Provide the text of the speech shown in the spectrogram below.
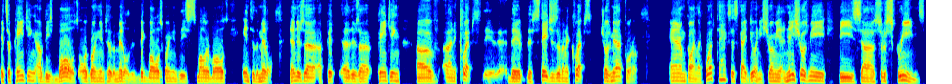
It's a painting of these balls all going into the middle. There's big balls going into these smaller balls into the middle. Then there's a, a pit. Uh, there's a painting of an eclipse. The, the the stages of an eclipse. Shows me that photo, and I'm going like, what the heck's this guy doing? He's showing me, and then he shows me these uh, sort of screens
